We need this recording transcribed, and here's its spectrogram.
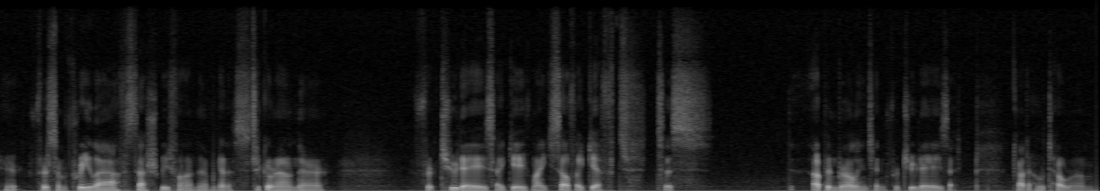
here for some free laughs. That should be fun. I'm gonna stick around there for two days. I gave myself a gift to up in Burlington for two days. I got a hotel room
